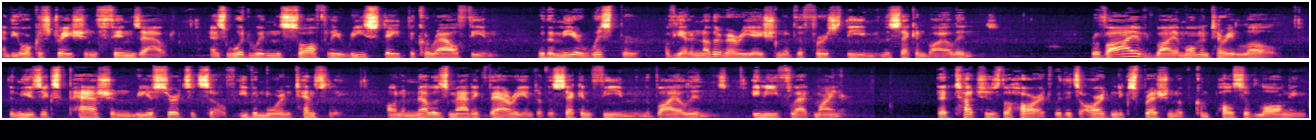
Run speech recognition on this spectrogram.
and the orchestration thins out as woodwinds softly restate the chorale theme with a mere whisper of yet another variation of the first theme in the second violins. Revived by a momentary lull, the music's passion reasserts itself even more intensely on a melismatic variant of the second theme in the violins in E flat minor that touches the heart with its ardent expression of compulsive longing.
